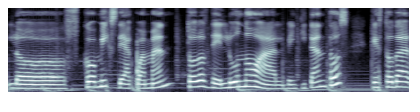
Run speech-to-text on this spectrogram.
los cómics de Aquaman, todos del 1 al veintitantos, que es toda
